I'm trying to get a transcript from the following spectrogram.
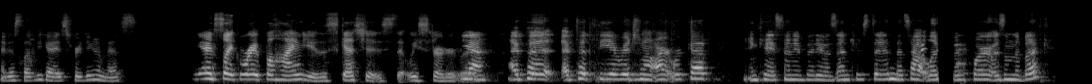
I just love you guys for doing this. Yeah, it's like right behind you, the sketches that we started with. Yeah, I put I put the original artwork up in case anybody was interested. That's how it looked before it was in the book.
